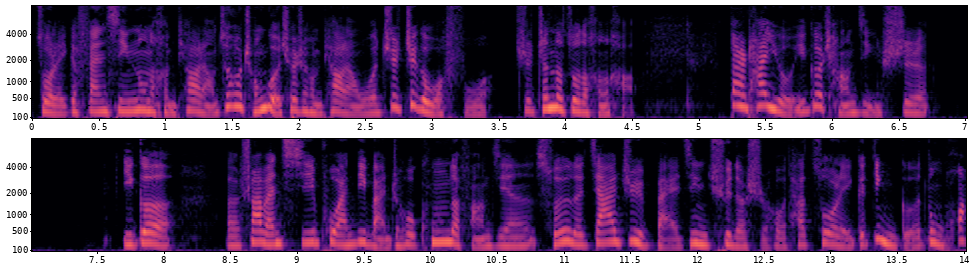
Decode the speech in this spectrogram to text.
做了一个翻新，弄得很漂亮，最后成果确实很漂亮，我这这个我服，是真的做的很好。但是他有一个场景是一个呃刷完漆铺完地板之后空的房间，所有的家具摆进去的时候，他做了一个定格动画，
